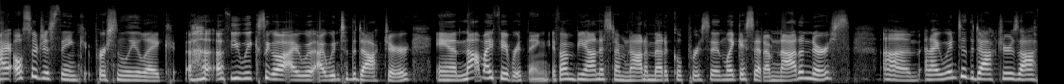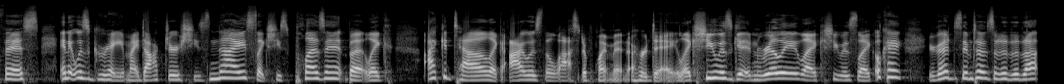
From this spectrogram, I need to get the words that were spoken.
I also just think personally, like a few weeks ago, I, w- I went to the doctor, and not my favorite thing. If I'm be honest, I'm not a medical person. Like I said, I'm not a nurse. Um, and I went to the doctor's office, and it was great. My doctor, she's nice, like she's pleasant, but like I could tell, like I was the last appointment of her day. Like she was getting really like she was like, okay, you're good, symptoms, da da da,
